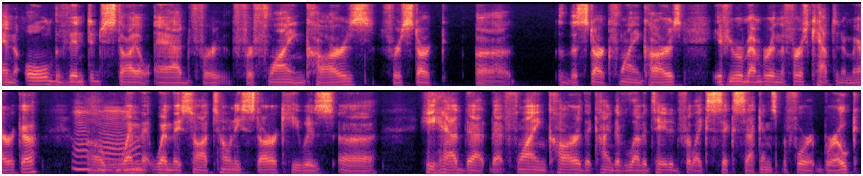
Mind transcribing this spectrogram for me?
an old vintage style ad for for flying cars for Stark, uh, the Stark flying cars. If you remember in the first Captain America, uh, Mhm. when they, when they saw Tony Stark, he was uh, he had that that flying car that kind of levitated for like six seconds before it broke.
